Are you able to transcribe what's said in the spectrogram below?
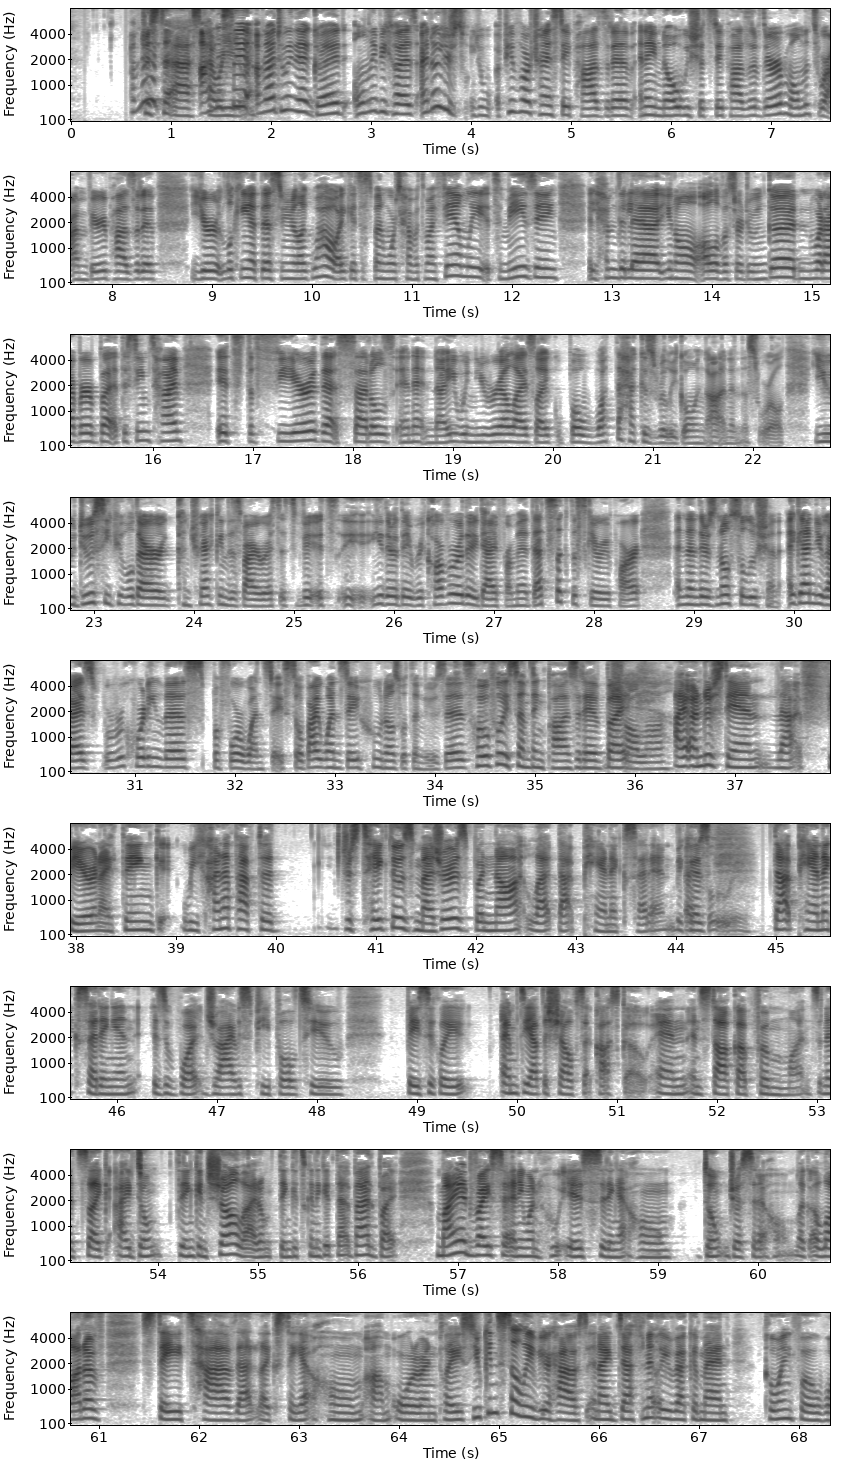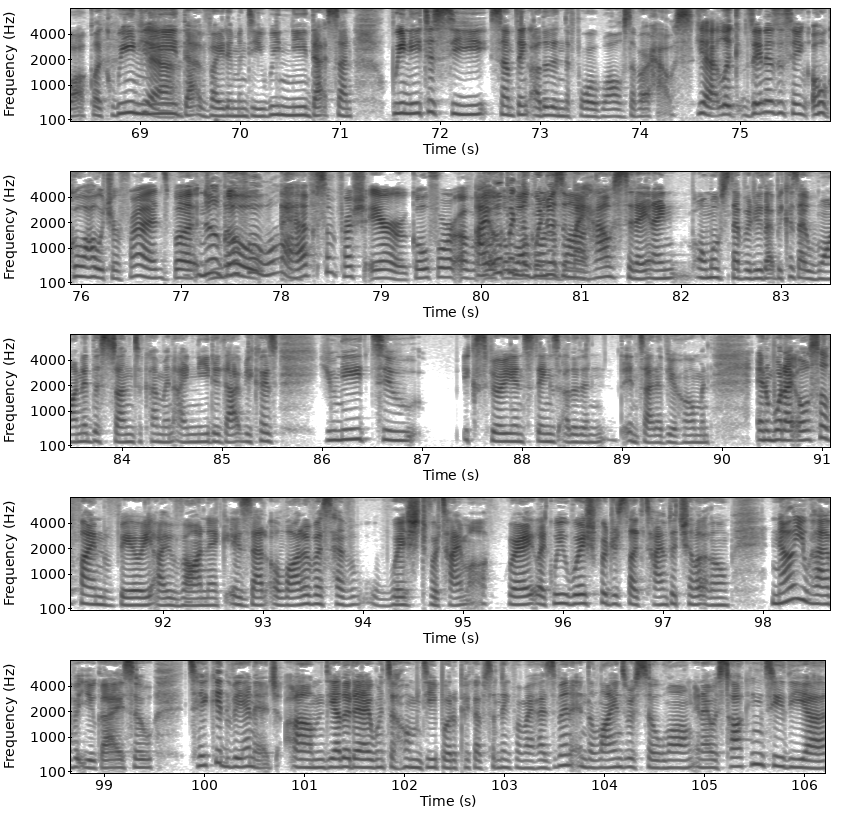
I'm just to ask, honestly, I'm not doing that good. Only because I know you're just, you, people are trying to stay positive, and I know we should stay positive. There are moments where I'm very positive. You're looking at this and you're like, "Wow, I get to spend more time with my family. It's amazing. Alhamdulillah, you know, all of us are doing good and whatever." But at the same time, it's the fear that settles in at night when you realize, like, "Well, what the heck is really going on in this world?" You do see people that are contracting this virus. It's it's either they recover or they die from it. That's like the scary part. And then there's no solution. Again, you guys guys, we're recording this before Wednesday. So by Wednesday, who knows what the news is? Hopefully something positive. But Inshallah. I understand that fear. And I think we kind of have to just take those measures, but not let that panic set in because Absolutely. that panic setting in is what drives people to basically empty out the shelves at Costco and and stock up for months. And it's like I don't think inshallah, I don't think it's going to get that bad, but my advice to anyone who is sitting at home don't just sit at home. Like a lot of states have that like stay at home um, order in place. You can still leave your house, and I definitely recommend going for a walk. Like we yeah. need that vitamin D. We need that sun. We need to see something other than the four walls of our house. Yeah, like Zaina's is saying, "Oh, go out with your friends," but no, no go for a walk. Have some fresh air. Go for a. I a, opened the windows the of my house today, and I almost never do that because I wanted the sun to come in. I needed that because you need to experience things other than inside of your home. And and what i also find very ironic is that a lot of us have wished for time off right? Like we wish for just like time to chill at home. Now you have it you guys. So take advantage. Um the other day i went to home depot to pick up something for my husband and the lines were so long and i was talking to the uh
